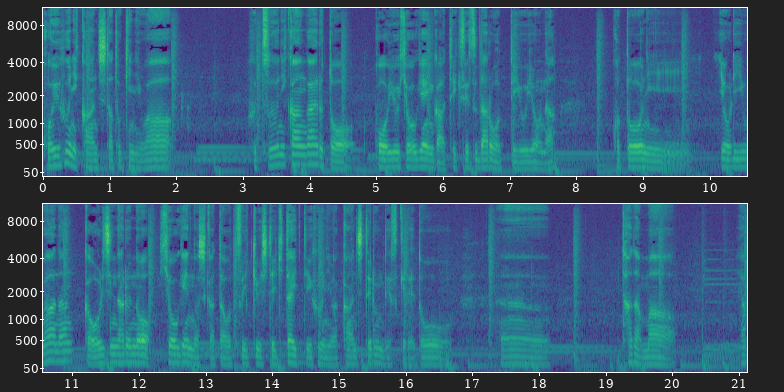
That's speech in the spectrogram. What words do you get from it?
こういうふうに感じた時には普通に考えるとこういう表現が適切だろうっていうようなことによりはなんかオリジナルの表現の仕方を追求していきたいっていうふうには感じてるんですけれどうん。ただまあやっ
